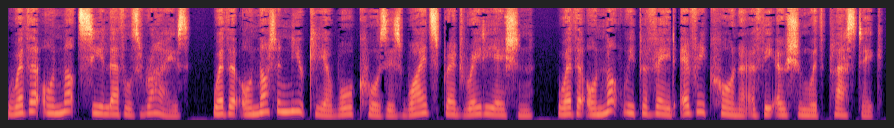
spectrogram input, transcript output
Whether or not sea levels rise, whether or not a nuclear war causes widespread radiation, whether or not we pervade every corner of the ocean with plastic,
